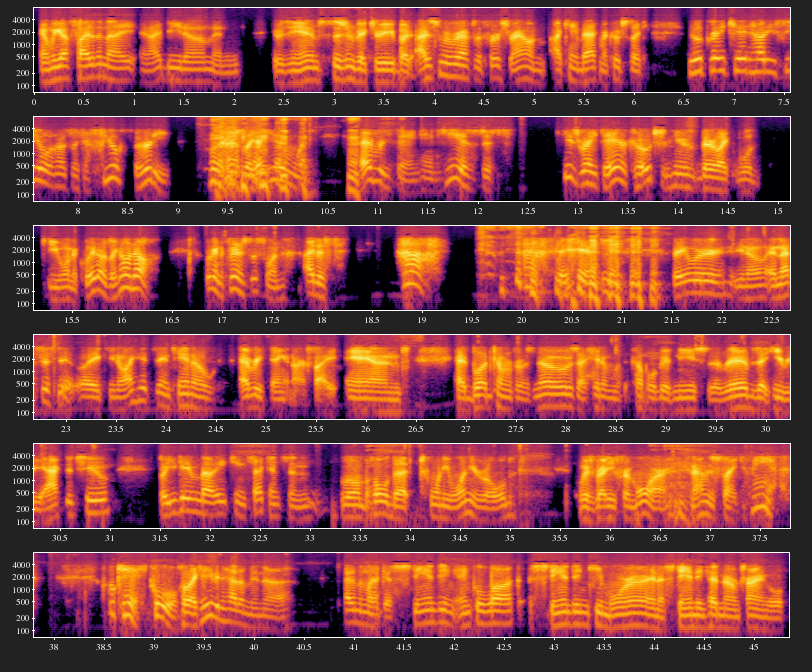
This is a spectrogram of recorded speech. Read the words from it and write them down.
and we got fight of the night, and I beat him, and it was an unanimous decision victory. But I just remember after the first round, I came back. My coach was like, "You look great, kid. How do you feel?" And I was like, "I feel 30." I was like, "I hit him with everything, and he is just he's right there, coach." And he was they're like, "Well, do you want to quit?" I was like, "Oh no, we're gonna finish this one." I just ah. they were, you know, and that's just it. Like, you know, I hit Santana with everything in our fight and had blood coming from his nose. I hit him with a couple good knees to the ribs that he reacted to. But you gave him about 18 seconds, and lo and behold, that 21 year old was ready for more. And I'm just like, man, okay, cool. Like, I even had him in a, had him in like a standing ankle lock, a standing kimura, and a standing head and arm triangle.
